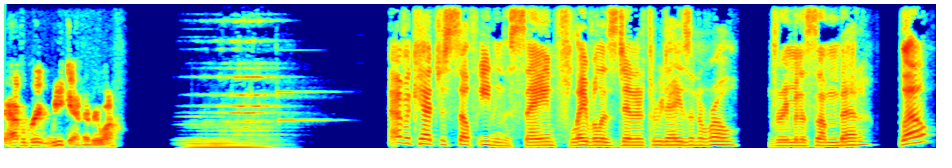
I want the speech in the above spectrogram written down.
have a great weekend, everyone. Ever catch yourself eating the same flavorless dinner three days in a row? Dreaming of something better? Well,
